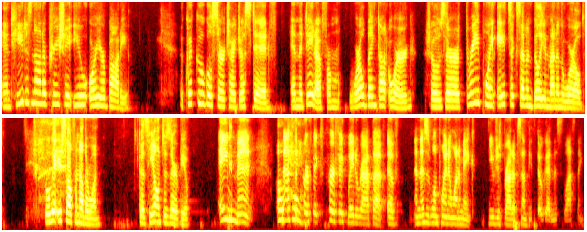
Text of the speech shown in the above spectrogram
and he does not appreciate you or your body, a quick Google search I just did and the data from worldbank.org shows there are 3.867 billion men in the world. Go get yourself another one because he don't deserve you. Amen. okay. That's the perfect, perfect way to wrap up of, and this is one point I want to make. You just brought up something so good. And this is the last thing.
